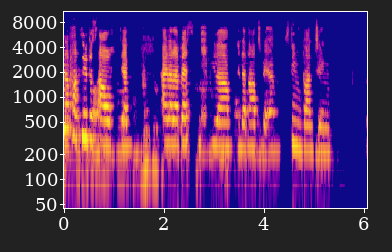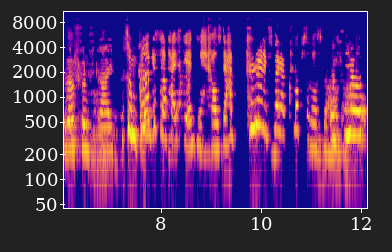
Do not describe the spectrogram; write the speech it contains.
Da passiert es auch. Der, einer der besten Spieler in der Darts-WM, Steven Bunting, wird 5-3. Zum Glück ist Ratajski endlich raus. Der hat Königsberger Klops rausgeholt. Und hier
